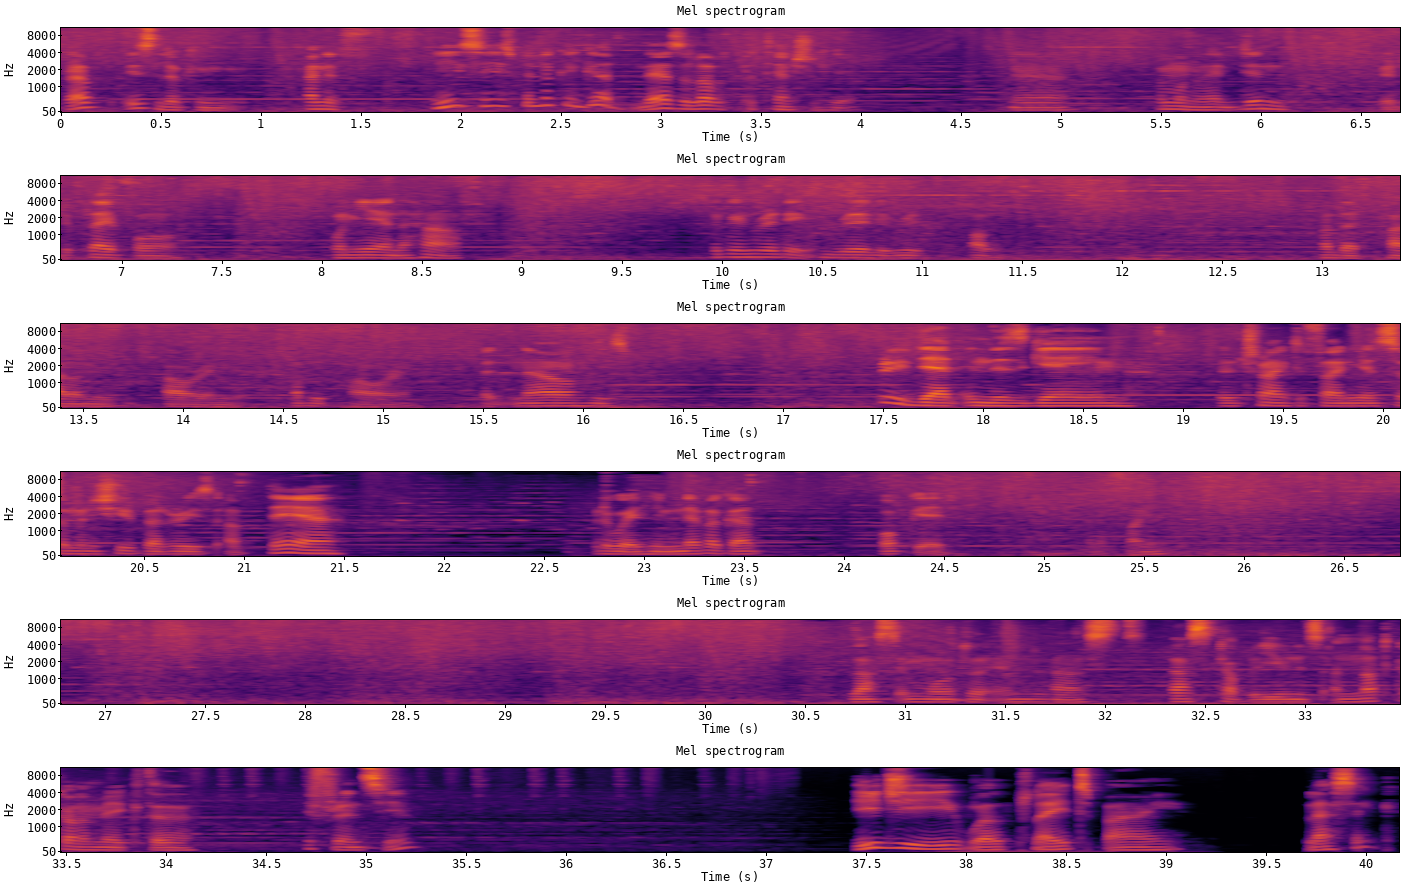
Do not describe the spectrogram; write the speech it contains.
Trap is looking kind of... He's, he's been looking good. There's a lot of potential here. Yeah, someone who didn't really played for one year and a half. Looking really, really, really solid. Not that even powering, double powering. But now he's pretty dead in this game. They're trying to find he has so many shield batteries up there. By the way, he never got Warp Gate. Kind of funny. last immortal and last last couple units are not gonna make the difference here. GG, well played by Classic.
